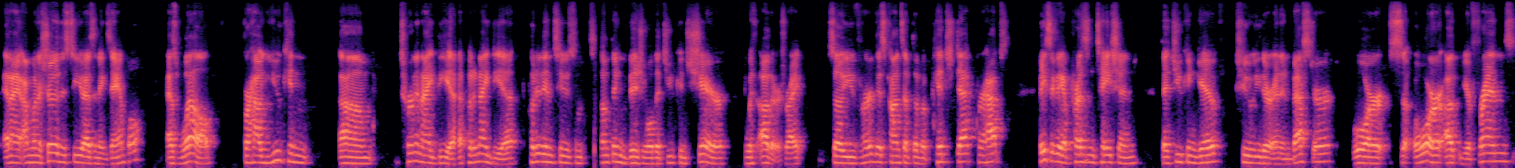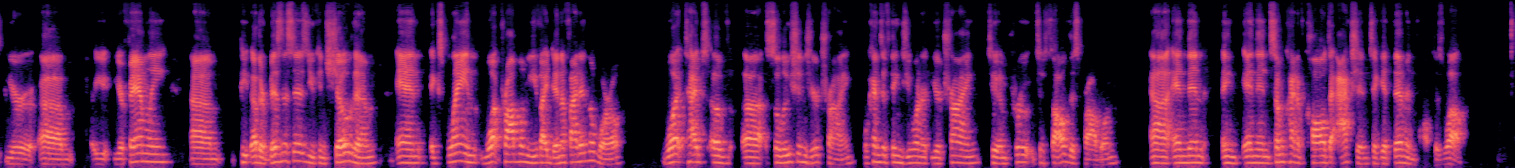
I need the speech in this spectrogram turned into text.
and I, I'm going to show this to you as an example as well for how you can um, turn an idea, put an idea, put it into some, something visual that you can share with others, right? So you've heard this concept of a pitch deck, perhaps? Basically a presentation that you can give to either an investor or or uh, your friends, your um, your family, um, other businesses. You can show them and explain what problem you've identified in the world, what types of uh, solutions you're trying, what kinds of things you want to you're trying to improve to solve this problem, uh, and then and, and then some kind of call to action to get them involved as well.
